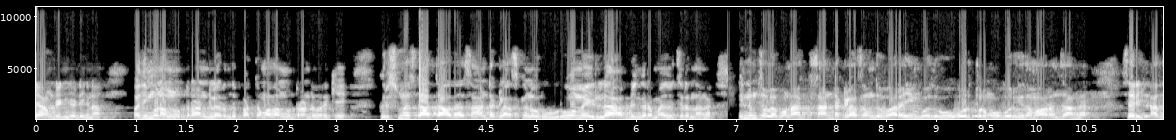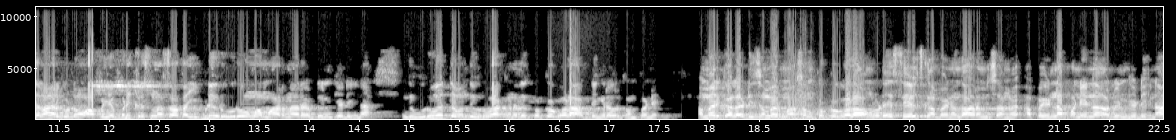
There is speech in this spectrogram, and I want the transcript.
ஏன் அப்படின்னு கேட்டீங்கன்னா பதிமூணாம் நூற்றாண்டுல இருந்து பத்தொன்பதாம் நூற்றாண்டு வரைக்கும் கிறிஸ்மஸ் தாத்தா அதாவது சாண்டா கிளாஸ்க்குன்னு ஒரு உருவமே இல்லை அப்படிங்கிற மாதிரி வச்சிருந்தாங்க. இன்னும் சொல்ல போனால் சாண்டா கிளாஸ் வந்து வரையும் போது ஒவ்வொருத்தரும் ஒவ்வொரு விதமாக வரைஞ்சாங்க. சரி அதெல்லாம் இருக்கட்டும். அப்போ எப்படி கிறிஸ்மஸ் தாத்தா இப்படி ஒரு உருவமாக மாறினார் அப்படின்னு கேட்டிங்கன்னா இந்த உருவத்தை வந்து உருவாக்குனது கொக்கோ கோலா அப்படிங்கிற ஒரு கம்பெனி அமெரிக்காவில் டிசம்பர் மாதம் கொக்கோ கோலா அவங்களுடைய சேல்ஸ் கம்பெனி வந்து ஆரம்பிச்சாங்க. அப்போ என்ன பண்ணியிருந்தாங்க அப்படின்னு கேட்டிங்கன்னா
